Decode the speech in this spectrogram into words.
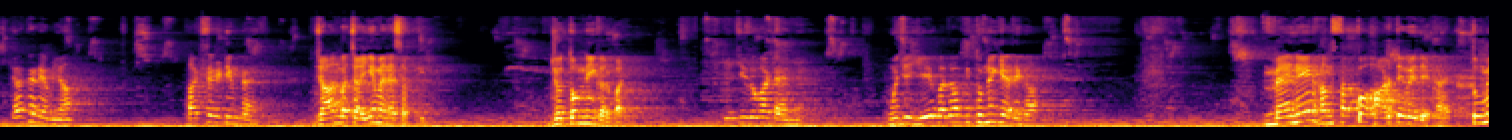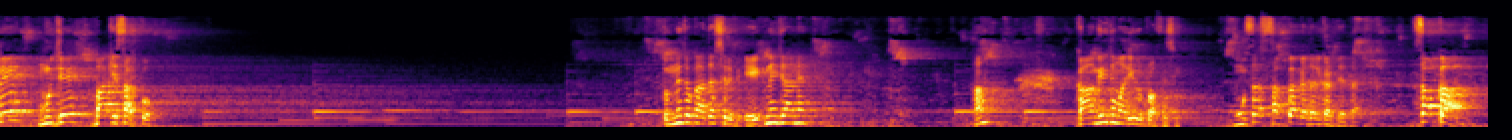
क्या करें हम यहाँ सारी टीम का है? जान बचाई है मैंने सबकी, जो तुम नहीं कर पाई। इन चीज़ों का टाइम है। मुझे ये बताओ कि तुमने क्या देखा? मैंने हम सबको हारते हुए देखा है। तुम्हें, मुझे, बाकी सबको। तुमने तो कहा था सिर्फ़ एक ने जाना है। हाँ? कहाँ गई तुम्हारी वो प्रोफेसी मूसा सबका कदल कर देता है। सबका।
